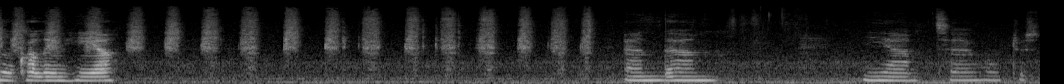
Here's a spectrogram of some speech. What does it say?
more color in here and um, yeah so we'll just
